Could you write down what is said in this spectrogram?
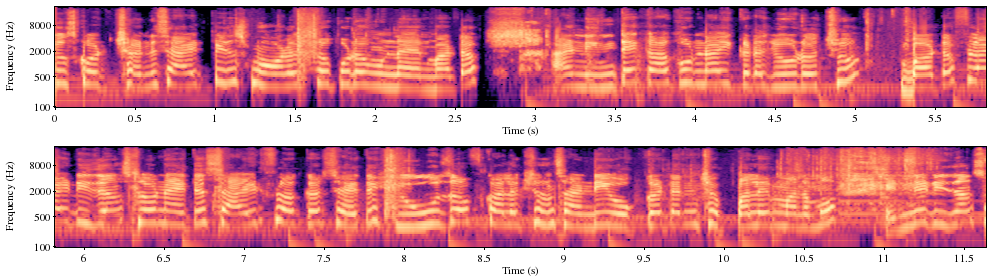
చూసుకోవచ్చు అండి సైడ్ పిన్స్ మోడల్స్లో కూడా ఉన్నాయి అనమాట అండ్ ఇంతే కాకుండా ఇక్కడ చూడొచ్చు. బటర్ఫ్లై డిజైన్స్ లోనైతే సైడ్ ఫ్లక్కర్స్ అయితే హ్యూజ్ ఆఫ్ కలెక్షన్స్ అండి. ఒక్కటని చెప్పలేం మనము. ఎన్ని డిజైన్స్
